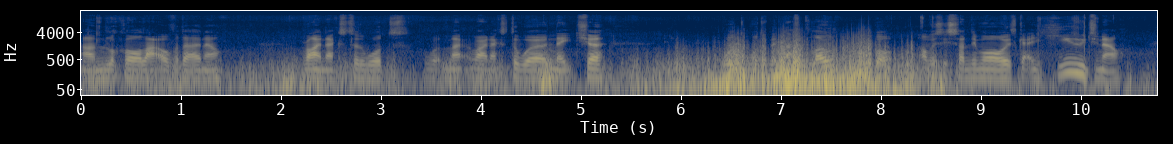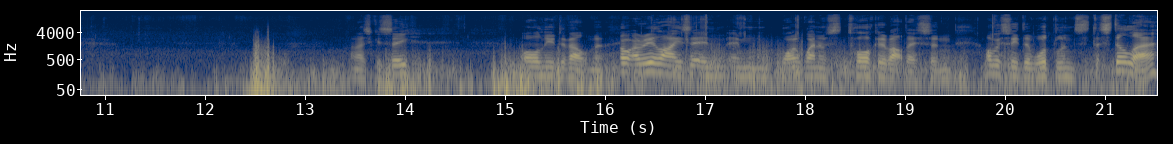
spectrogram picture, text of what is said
And look all that over there now, right next to the woods, right next to where nature would, would have been left alone. But obviously Sandymoor is getting huge now. And as you can see, all new development. So I realised in, in when I was talking about this, and obviously the woodlands they're still there,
